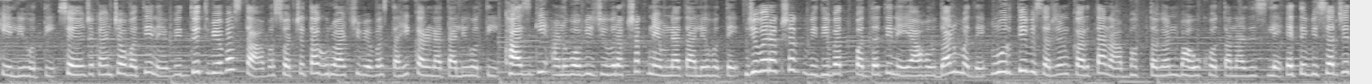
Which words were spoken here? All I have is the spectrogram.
केली होती. संयोजकांच्या वतीने विद्युत व्यवस्था व स्वच्छता गृहाची व्यवस्थाही करण्यात आली होती. खासगी अनुभवी जीवरक्षक नेमण्यात आले होते. जीवरक्षक विधिवत पद्धतीने या हौदांमध्ये मूर्ती विसर्जन करताना भक्तगण भाऊक होताना दिसले. येथे विसर्जित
